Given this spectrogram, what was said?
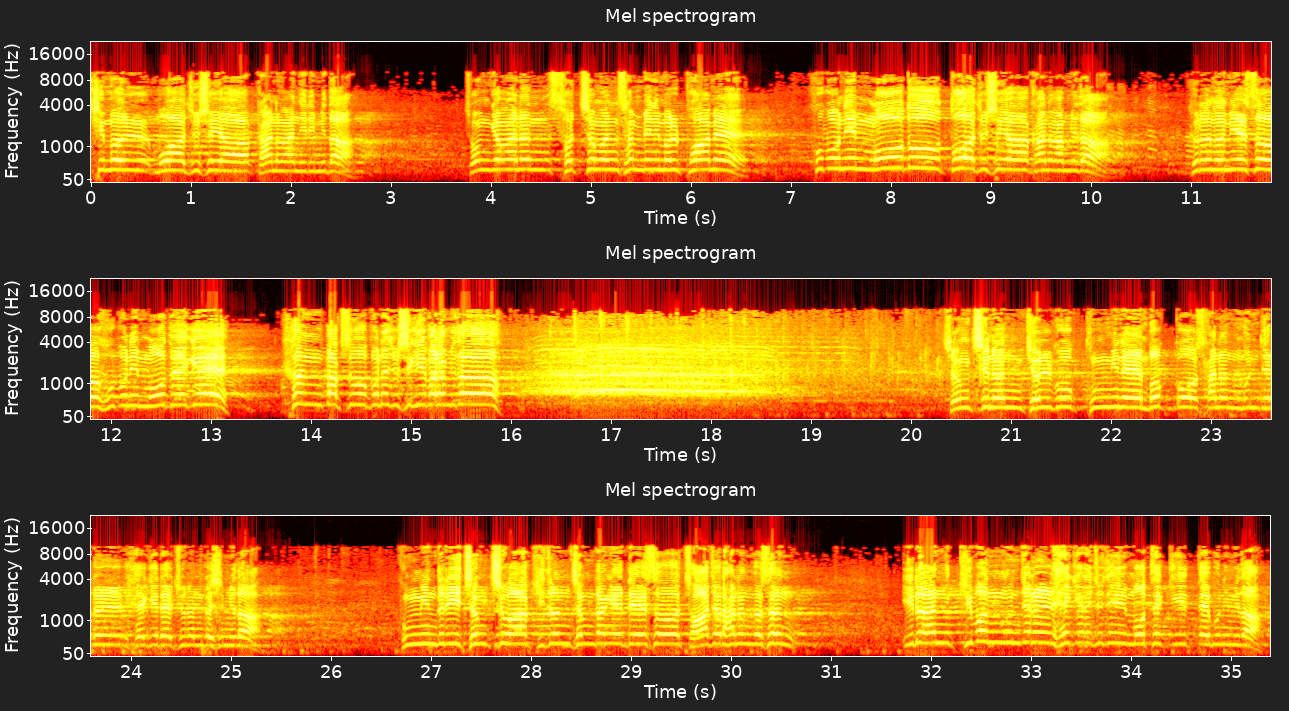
힘을 모아주셔야 가능한 일입니다. 존경하는 서청원 선배님을 포함해 후보님 모두 도와주셔야 가능합니다. 그런 의미에서 후보님 모두에게 큰 박수 보내주시기 바랍니다. 정치는 결국 국민의 먹고 사는 문제를 해결해 주는 것입니다. 국민들이 정치와 기존 정당에 대해서 좌절하는 것은 이러한 기본 문제를 해결해 주지 못했기 때문입니다.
